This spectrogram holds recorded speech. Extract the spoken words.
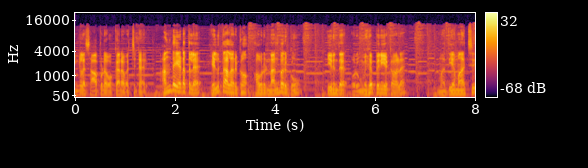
எங்களை சாப்பிட உட்கார வச்சுட்டாரு. அந்த இடத்துல எழுத்தாளருக்கும் அவர் நண்பருக்கும் இருந்த ஒரு மிகப்பெரிய கவலை மதியமாச்சு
